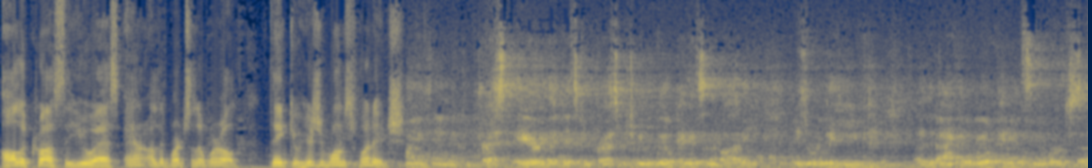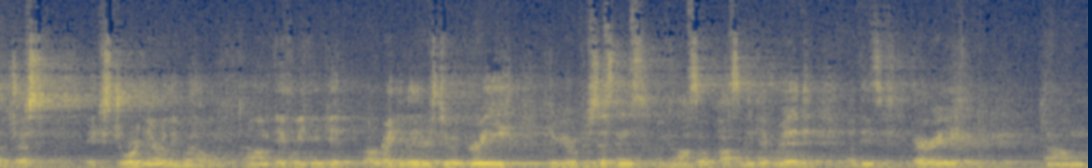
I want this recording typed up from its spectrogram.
all across the U.S. and other parts of the world. Thank you. Here's your bonus footage. and the compressed air that gets compressed between the wheel pants and the body is relieved by the back of the wheel pants and it works uh, just extraordinarily well. Um, if we can get our regulators to agree through your persistence, we can also possibly get rid of these very um,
